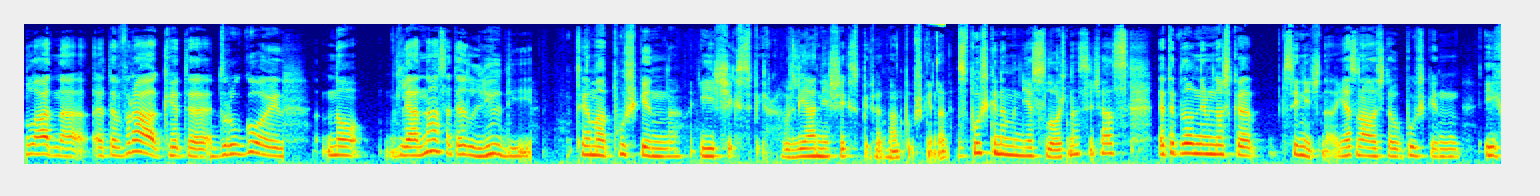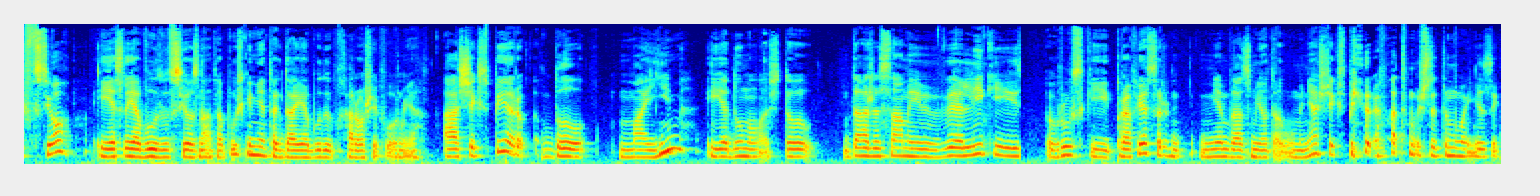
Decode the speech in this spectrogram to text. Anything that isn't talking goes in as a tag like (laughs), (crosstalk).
Ладно, это враг, это другой, но для нас это люди. Тема Пушкин и Шекспир, влияние Шекспира на Пушкина. С Пушкиным мне сложно сейчас. Это было немножко цинично. Я знала, что Пушкин их все, и если я буду все знать о Пушкине, тогда я буду в хорошей форме. А Шекспир был моим, и я думала, что даже самый великий русский профессор не возьмет у меня Шекспира, (laughs) потому что это мой язык.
